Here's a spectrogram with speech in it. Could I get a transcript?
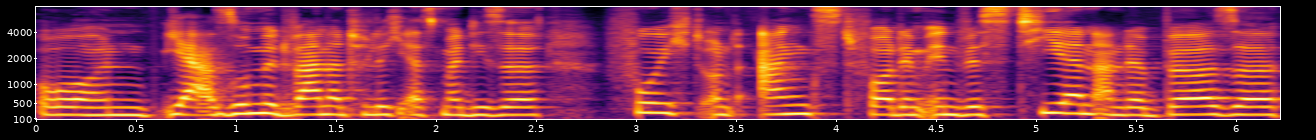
Und ja, somit war natürlich erstmal diese Furcht und Angst vor dem Investieren an der Börse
